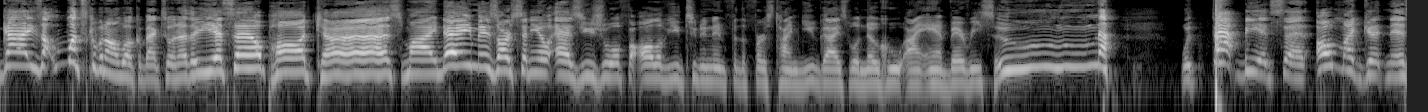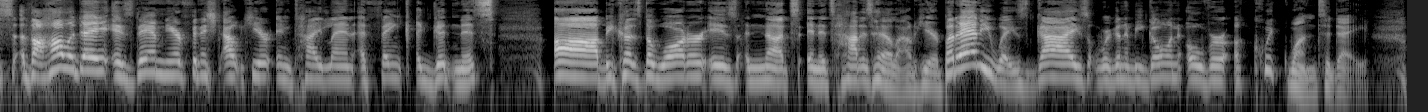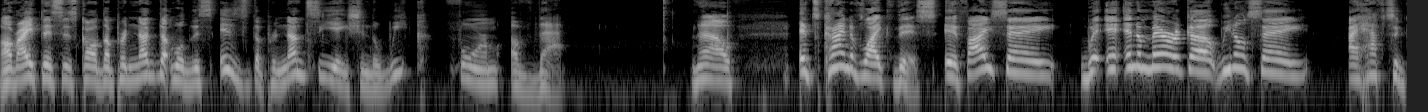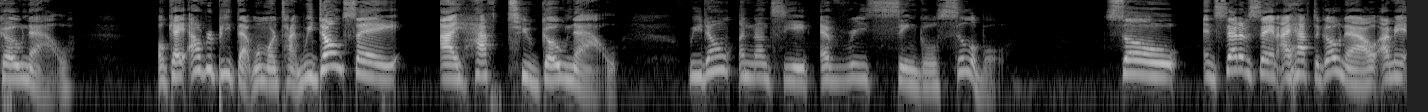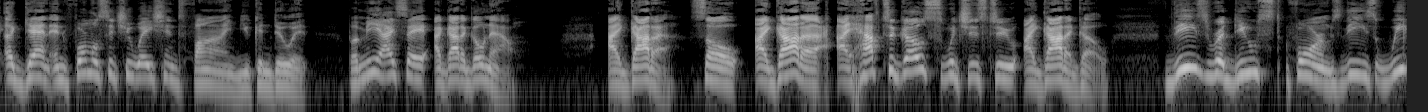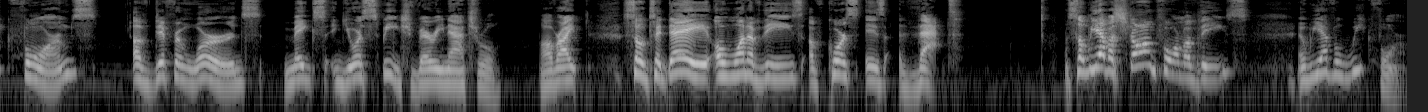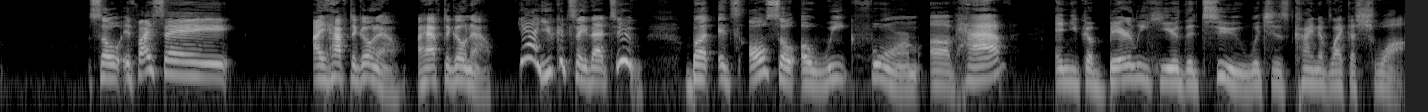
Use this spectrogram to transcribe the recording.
Guys, what's going on? Welcome back to another ESL podcast. My name is Arsenio, as usual. For all of you tuning in for the first time, you guys will know who I am very soon. With that being said, oh my goodness, the holiday is damn near finished out here in Thailand. Thank goodness. Uh, because the water is nuts and it's hot as hell out here. But, anyways, guys, we're gonna be going over a quick one today. Alright, this is called the pronun- well, this is the pronunciation, the weak form of that. Now, it's kind of like this. If I say, in America, we don't say, I have to go now. Okay, I'll repeat that one more time. We don't say, I have to go now we don't enunciate every single syllable. So instead of saying, I have to go now, I mean, again, in formal situations, fine, you can do it. But me, I say, I gotta go now. I gotta. So I gotta, I have to go switches to I gotta go. These reduced forms, these weak forms of different words makes your speech very natural. All right? So today, on one of these, of course, is that. So we have a strong form of these, and we have a weak form. So if I say, I have to go now, I have to go now. Yeah, you could say that too. But it's also a weak form of have, and you could barely hear the two, which is kind of like a schwa.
